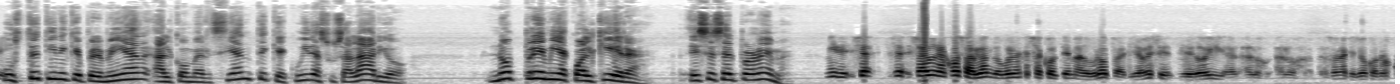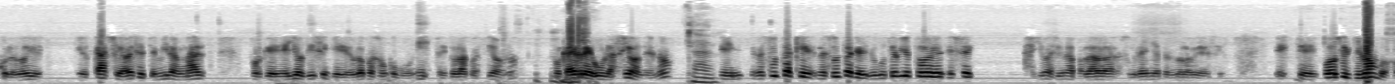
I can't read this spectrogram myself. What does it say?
Sí. Usted tiene que premiar al comerciante que cuida su salario, no premia a cualquiera. Ese es el problema. Mire, sa- sa- ¿sabe una cosa hablando? Bueno, que sacó el tema de Europa, que yo a veces le doy a, a, los, a las personas que yo conozco, le doy el caso y a veces te miran mal porque ellos dicen que Europa son comunistas y toda la cuestión, ¿no? Porque hay regulaciones, ¿no? Claro. Eh, resulta que resulta que usted vio todo ese... Ay, yo voy a decir una palabra sureña, pero no lo voy a decir. Este, ¿Puedo decir quilombo?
